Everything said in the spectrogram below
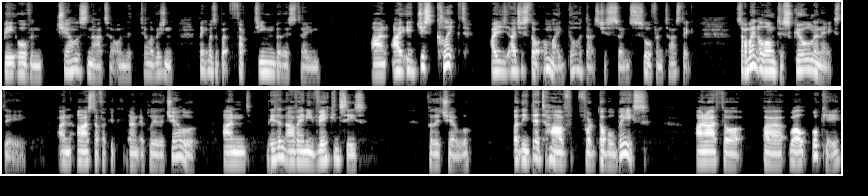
Beethoven cello sonata on the television. I think it was about 13 by this time. And I it just clicked I, I just thought, oh my God, that just sounds so fantastic. So I went along to school the next day and asked if I could learn to play the cello. And they didn't have any vacancies for the cello, but they did have for double bass. And I thought, uh, well, okay,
